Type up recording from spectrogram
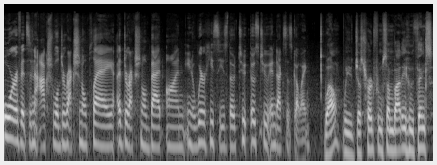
or if it's an actual directional play, a directional bet on you know where he sees those two, those two indexes going. Well, we just heard from somebody who thinks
